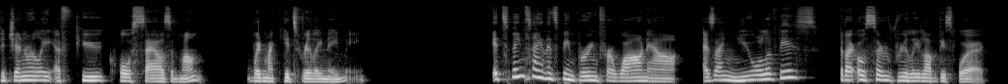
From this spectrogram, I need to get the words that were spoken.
for generally a few course sales a month when my kids really need me. It's been something that's been brewing for a while now, as I knew all of this, but I also really love this work.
